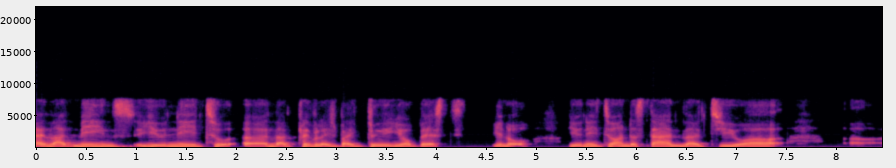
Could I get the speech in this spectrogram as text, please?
and that means you need to earn that privilege by doing your best. You know, you need to understand that you are uh,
